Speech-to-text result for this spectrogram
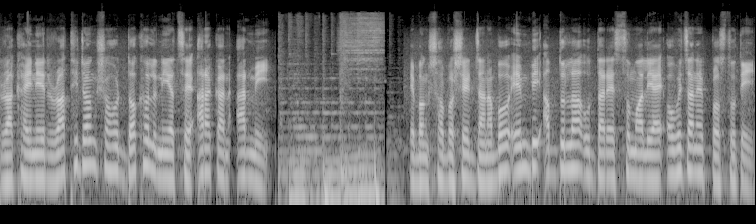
রাখাইনের রাথিডং শহর দখল নিয়েছে আরাকান আর্মি। এবং সর্বশেষ জানাব এমবি আবদুল্লাহ উদ্ধারের সোমালিয়ায় অভিযানের প্রস্তুতি।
